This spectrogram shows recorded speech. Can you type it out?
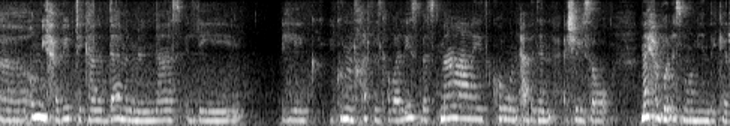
آه، أمي حبيبتي كانت دائما من الناس اللي اللي يكونون خلف الكواليس بس ما يذكرون ابدا إيش اللي سووا. ما يحبون اسمهم ينذكر.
